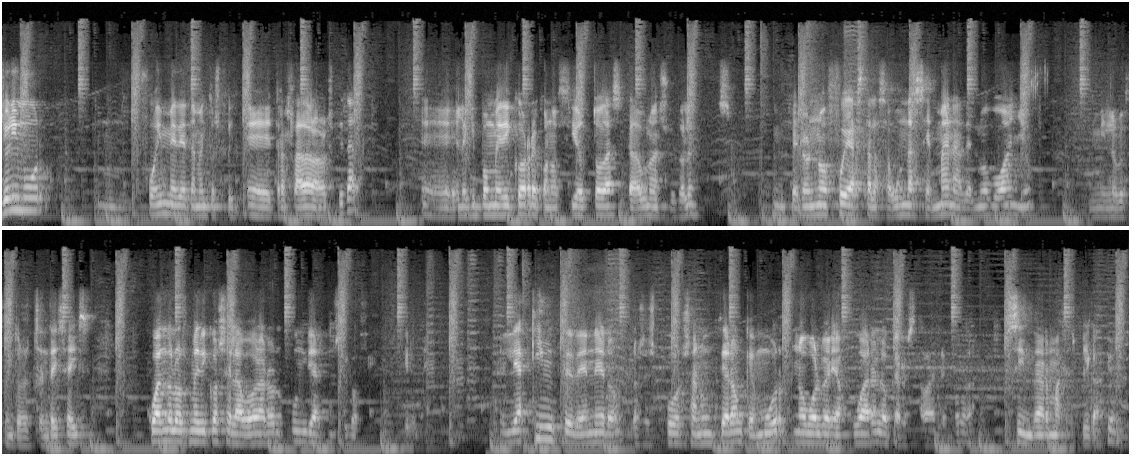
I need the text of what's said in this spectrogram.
Johnny Moore mm, fue inmediatamente eh, trasladado al hospital. Eh, el equipo médico reconoció todas y cada una de sus dolencias, pero no fue hasta la segunda semana del nuevo año, en 1986, cuando los médicos elaboraron un diagnóstico firme. El día 15 de enero, los Spurs anunciaron que Moore no volvería a jugar en lo que restaba de temporada, sin dar más explicaciones.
